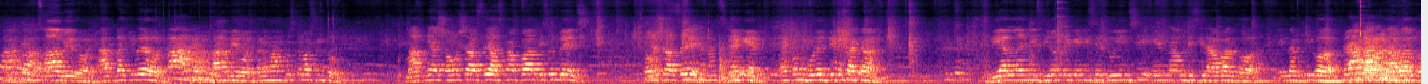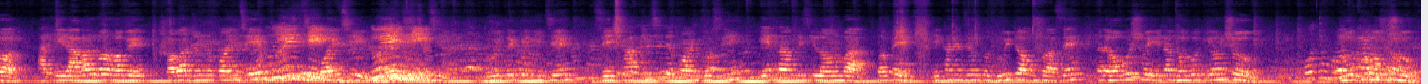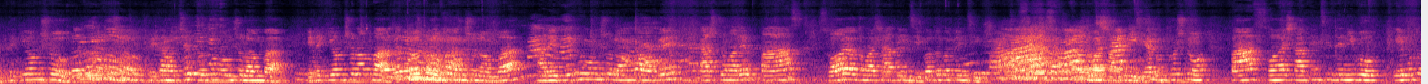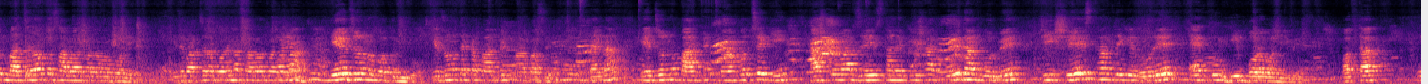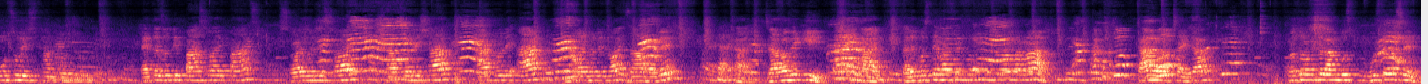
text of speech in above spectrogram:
পা বের হয় হাত কি বের হয়? পা বের হয়। তাহলে মাপ বুঝতে পারছেন তো? মাপ নেওয়ার সমস্যা আছে আসনা পা পিছন বেঞ্চ সমস্যা আছে? দেখেন এখন বোর্ডের দিকে তাকান। রিয়াল লাইনে জিরো থেকে নিচে দুই ইঞ্চি এর নাম দিছি রাবার ঘর। এর নাম কি ঘর? রাবার ঘর। আর এই রাবার ঘর হবে সবার জন্য কয় ইঞ্চি? দুই ইঞ্চি। কয় ইঞ্চি। দুই ইঞ্চি। দুই থেকে নিচে যে সাত ইঞ্চিতে পয়েন্ট করছি এর নাম দিছি লম্বা। তবে এখানে যেহেতু দুইটা অংশ আছে তাহলে অবশ্যই এটা ধরবো কি অংশ? প্রথম অংশ। এটা কি অংশ? এটা হচ্ছে প্রথম অংশ লম্বা। এটা কি অংশ লম্বা? প্রথম অংশ লম্বা। আর এই প্রথম অংশ লম্বা হবে কাস্টমারের পাঁচ ছয় অথবা সাত ইঞ্চি। কত কত ইঞ্চি? অথবা সাত ইঞ্চি। এখন প্রশ্ন পাঁচ ছয় সাত ইঞ্চি যে নিব এই মতন বাচ্চারাও তো সালোয়ার পাজামা পরে। এই যে বাচ্চারা পরে না সালোয়ার পাজামা? এর জন্য কত নিব? এর জন্য তো একটা পারফেক্ট মাপ আছে তাই না? এর জন্য পারফেক্ট মাপ হচ্ছে কি কাস্টমার যে স্থানে পোশাক পরিধান করবে ঠিক সেই স্থান থেকে ধরে একদম হিপ বরাবর নিবে। অর্থাৎ উঁচু স্থান পর্যন্ত। এটা যদি পাঁচ হয় পাঁচ ছয় হলে ছয় সাত হলে সাত আট হলে আট নয় হলে নয় যা হবে তাই যা হবে কি? তাই তাহলে বুঝতে পারছেন প্রথম কার বাচ্চা এটা? প্রথম বুঝতে পারছেন?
